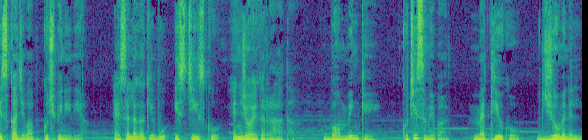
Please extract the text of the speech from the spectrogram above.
इसका जवाब कुछ भी नहीं दिया। ऐसा लगा कि वो इस चीज़ को एंजॉय कर रहा था। बॉम्बिंग के कुछ ही समय बाद मैथ्यू को जोमिनल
